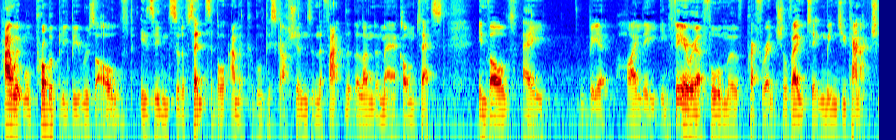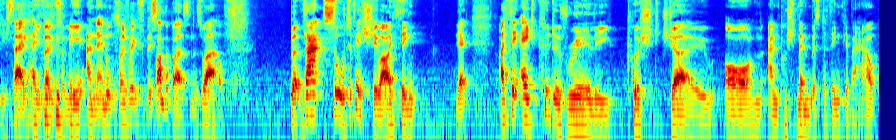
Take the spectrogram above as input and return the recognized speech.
how it will probably be resolved is in sort of sensible, amicable discussions, and the fact that the London Mayor contest involves a albeit highly inferior form of preferential voting means you can actually say, hey, vote for me, and then also vote for this other person as well. But that sort of issue, I think, yeah, I think Ed could have really pushed Jo on and pushed members to think about.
